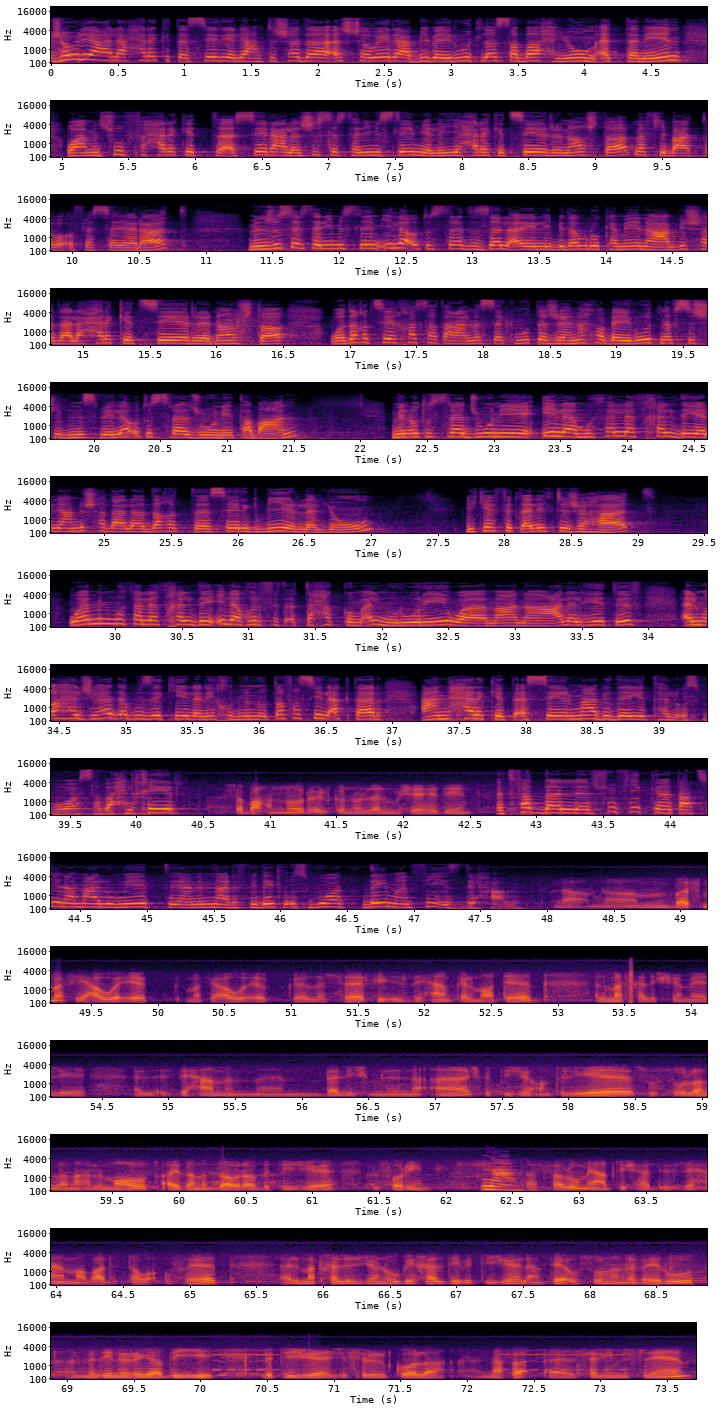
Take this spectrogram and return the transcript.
جولة على حركة السير اللي عم تشهدها الشوارع ببيروت لصباح يوم الاثنين وعم نشوف حركة السير على جسر سليم سلام يلي هي حركة سير ناشطة. ما في بعد توقف للسيارات. من جسر سليم سلام إلى أوتوستراد الزلقة يلي بدوره كمان عم بيشهد على حركة سير ناشطة. وضغط سير خاصة على المسلك المتجه نحو بيروت. نفس الشيء بالنسبة لأوتوستراد جونيه طبعا. من أوتوستراد جونيه إلى مثلث خلده يلي عم بيشهد على ضغط سير كبير لليوم بكافة الاتجاهات ومن مثلث خلدي إلى غرفة التحكم المروري ومعنا على الهاتف المؤهل جهاد أبو زكي لناخذ منه تفاصيل أكثر عن حركة السير مع بداية هالأسبوع. صباح الخير. صباح النور لكم وللمشاهدين. تفضل شو فيك تعطينا معلومات؟ يعني بنعرف بداية الأسبوع دايما في ازدحام. نعم نعم. بس ما في عوائق ما في عوائق للسير في ازدحام كالمعتاد. المدخل الشمالي الازدحام مبلش من النقاش باتجاه انطلياس وصولا لنهر الموت. أيضا الدورة باتجاه الفوروم نعم. الصالومي عم تشهد ازدحام مع بعض التوقفات. المدخل الجنوبي خلده باتجاه الأنفاق وصولا لبيروت. المدينة الرياضية باتجاه جسر الكولا نفق آه، سليم سلام.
